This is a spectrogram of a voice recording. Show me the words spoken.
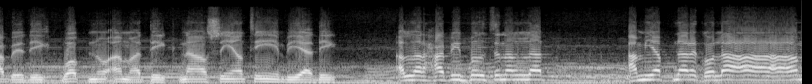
আবেদিক ওয়াবনু আমাতিক, নাসিয়াতি বিয়াদিক। আল্লাহর হাবিব বলতেন, আল্লাহ, আমি আপনার গোলাম।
